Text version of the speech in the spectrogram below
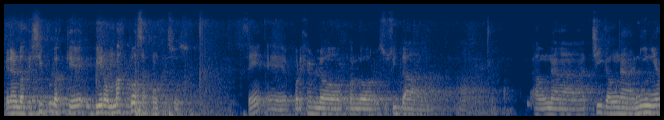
Eran los discípulos que vieron más cosas con Jesús. ¿Sí? Eh, por ejemplo, cuando resucita a, a una chica, a una niña,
